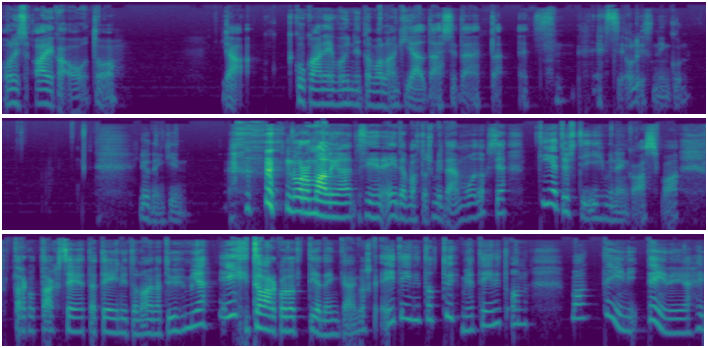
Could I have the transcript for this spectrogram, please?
olisi aika outoa. Ja kukaan ei voi niin tavallaan kieltää sitä, että, että, että se olisi niin kuin jotenkin normaalia, että siihen ei tapahtuisi mitään muutoksia. Tietysti ihminen kasvaa. Tarkoittaako se, että teinit on aina tyhmiä? Ei tarkoita tietenkään, koska ei teinit ole tyhmiä. Teinit on vaan teini, teinejä. He,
